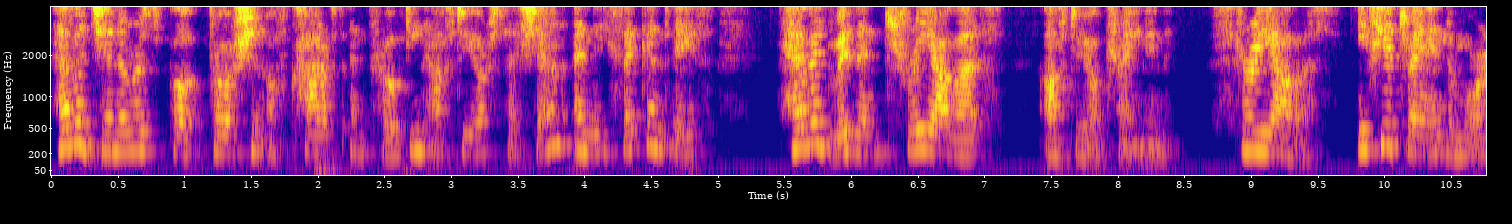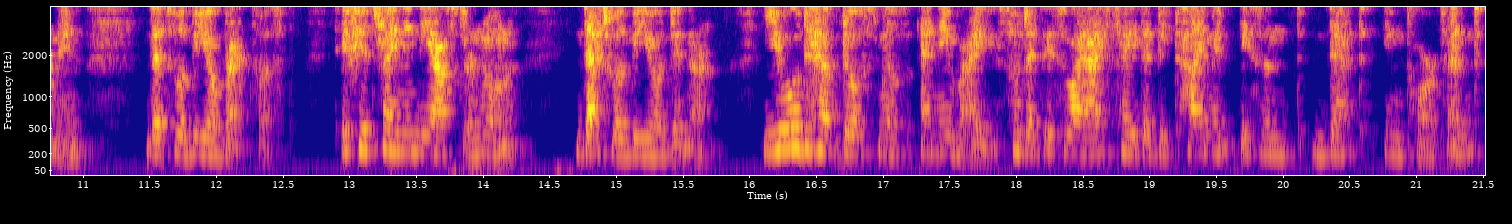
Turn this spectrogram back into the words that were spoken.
have a generous portion of carbs and protein after your session. And the second is have it within three hours after your training. Three hours. If you train in the morning, that will be your breakfast. If you train in the afternoon, that will be your dinner. You would have those meals anyway, so that is why I say that the timing isn't that important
